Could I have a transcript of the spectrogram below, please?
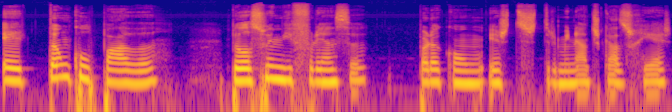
é tão culpada pela sua indiferença para com estes determinados casos reais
